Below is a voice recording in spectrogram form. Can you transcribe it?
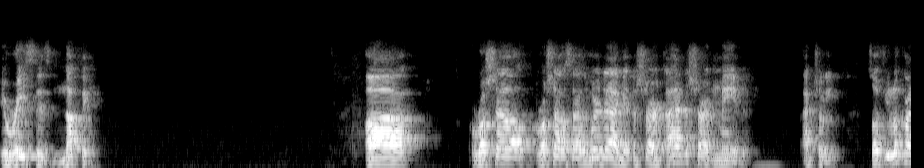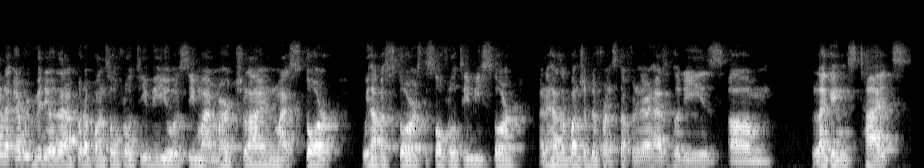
erases nothing. Uh, Rochelle, Rochelle says, where did I get the shirt? I had the shirt made, actually. So if you look under every video that I put up on SoFlo TV, you will see my merch line, my store. We have a store, it's the SoFlo TV store, and it has a bunch of different stuff in there. It has hoodies, um, leggings, tights,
